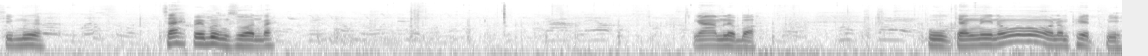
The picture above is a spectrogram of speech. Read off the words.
สิเมื่อใช่ไปเบิ่งสวนไปงามเลยบ่ปลูกอย่างนี้เนาะน้ำเพชรนี่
